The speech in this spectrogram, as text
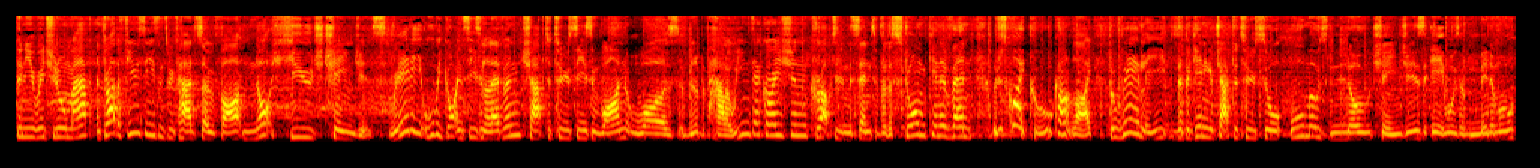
than the original map, and throughout the few seasons we've had so far, not huge changes. Really, all we got in season 11, chapter 2, season 1, was a little bit of Halloween decoration, corrupted in the center for the Stormkin event, which is quite cool, can't lie. But really, the beginning of chapter 2 saw almost no changes. It was a minimal.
